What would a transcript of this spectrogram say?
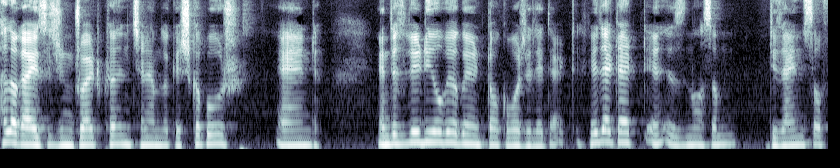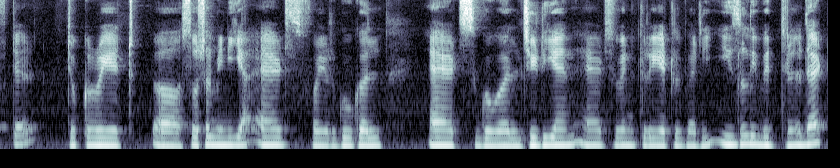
Hello guys, it's DroidCrunch and I'm Lokesh Kapoor and in this video we are going to talk about Relaythat. Relaythat is an awesome design software to create uh, social media ads for your Google ads, Google GDN ads. You can create it very easily with Relaythat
